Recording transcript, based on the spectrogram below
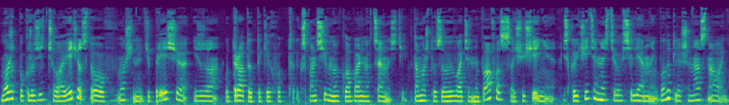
может погрузить человечество в мощную депрессию из-за утраты таких вот экспансивных глобальных ценностей. Потому что завоевательный пафос, ощущение исключительности во Вселенной будут лишены оснований.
